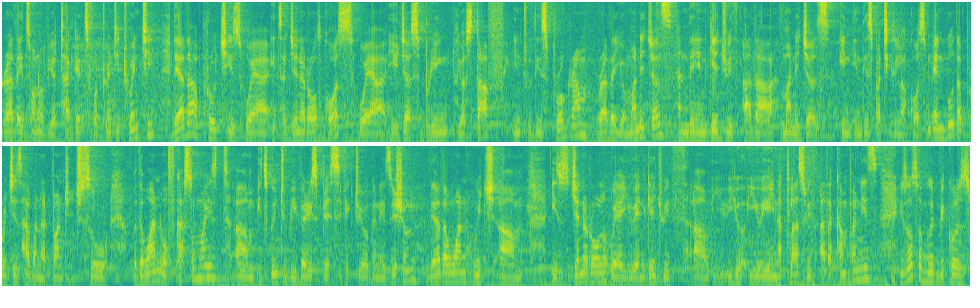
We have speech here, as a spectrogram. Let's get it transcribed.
rather it's one of your targets for 2020. The other approach is where it's a general course where you just bring your staff into this program, rather your managers, and they engage with other managers in, in this particular course. And both approaches have an advantage. So the one of customized, um, it's going to be very specific to your organization. The other one, which um, is general, where you engage with, um, you, you, you're in a class with other companies, is also good because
